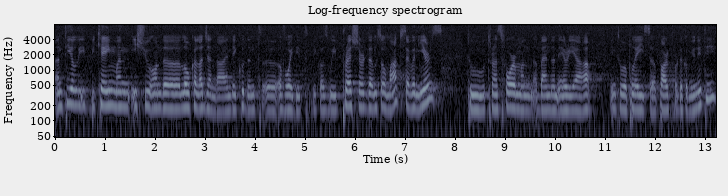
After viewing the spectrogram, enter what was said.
until it became an issue on the local agenda and they couldn't uh, avoid it because we pressured them so much, seven years, to transform an abandoned area into a place, a park for the community,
